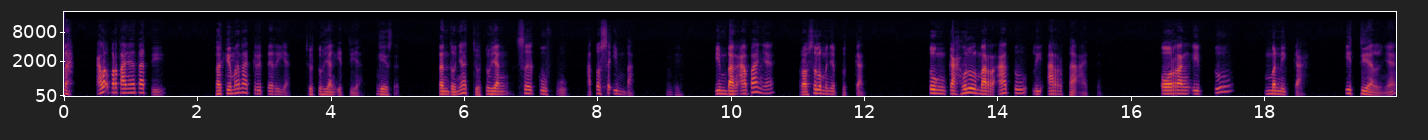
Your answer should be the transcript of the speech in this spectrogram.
Nah, kalau pertanyaan tadi, bagaimana kriteria jodoh yang ideal? Nggih, Ustaz. Tentunya jodoh yang sekufu atau seimbang. Nggih. Imbang apanya? Rasul menyebutkan tungkahul mar'atu li arba'atin. Orang itu menikah idealnya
